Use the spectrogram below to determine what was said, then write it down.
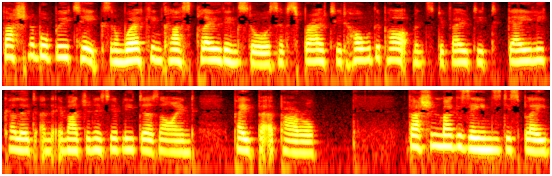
Fashionable boutiques and working class clothing stores have sprouted whole departments devoted to gaily coloured and imaginatively designed paper apparel. Fashion magazines display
